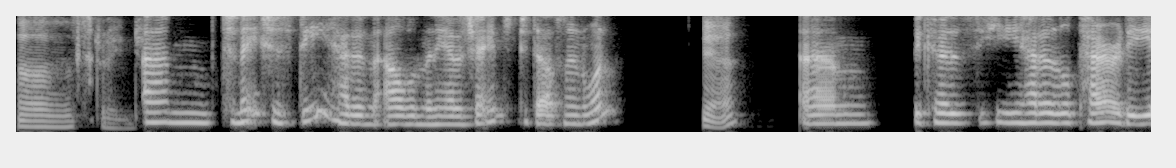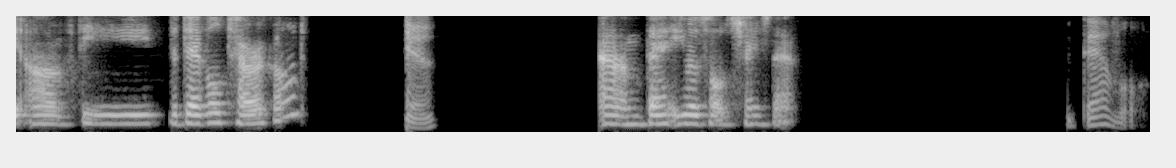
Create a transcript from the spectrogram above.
Oh, strange. um, Tenacious D had an album that he had to change, in 2001, Yeah. um, because he had a little parody of the the devil tarot card, Yeah. um, that he was told to change that. The devil.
